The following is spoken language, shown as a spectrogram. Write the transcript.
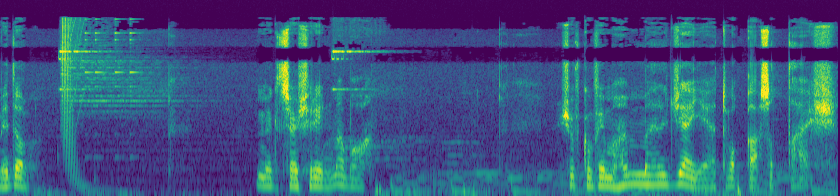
ميدل 129 ما ابغى نشوفكم في مهمة الجاية اتوقع 16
